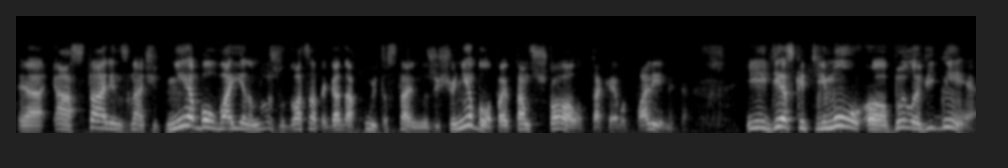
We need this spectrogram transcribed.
Э, а Сталин, значит, не был военным, ну, потому что в 20-х годах культа Сталина же еще не было, поэтому там существовала такая вот полемика. И, дескать, ему э, было виднее.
